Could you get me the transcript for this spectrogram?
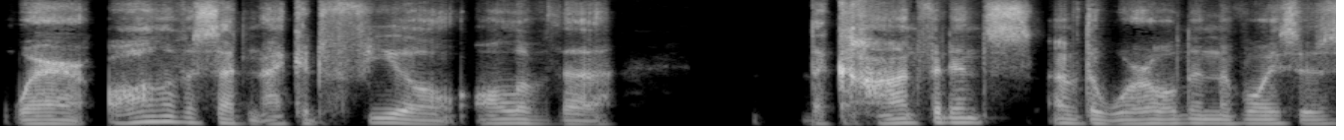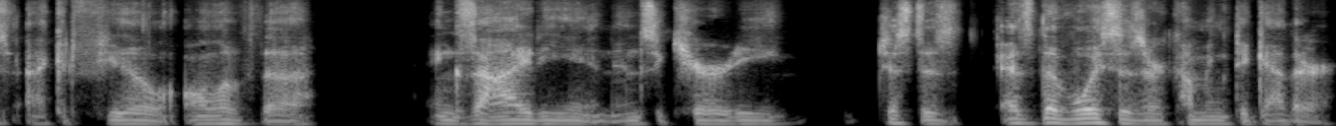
where all of a sudden I could feel all of the the confidence of the world in the voices. I could feel all of the anxiety and insecurity just as as the voices are coming together.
